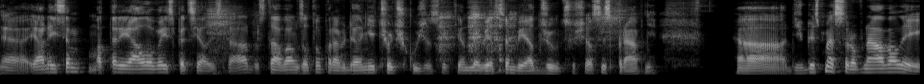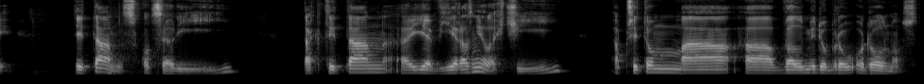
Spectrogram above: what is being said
eh, já nejsem materiálový specialista, dostávám za to pravidelně čočku, že se k těmhle věcem vyjadřuju, což je asi správně. A když bychom srovnávali titan s ocelí, tak titan je výrazně lehčí a přitom má velmi dobrou odolnost.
